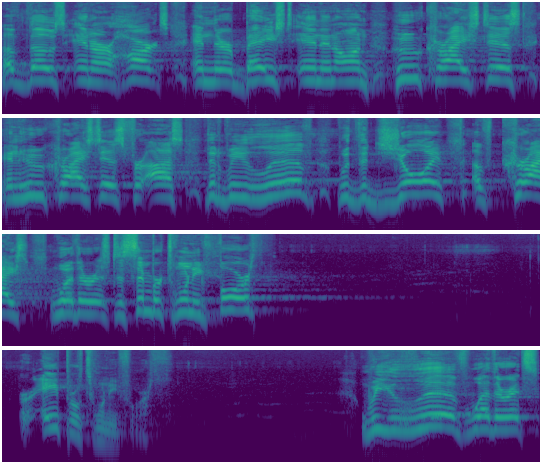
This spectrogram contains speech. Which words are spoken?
of those in our hearts and they're based in and on who Christ is and who Christ is for us, that we live with the joy of Christ, whether it's December 24th or April 24th. We live whether it's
